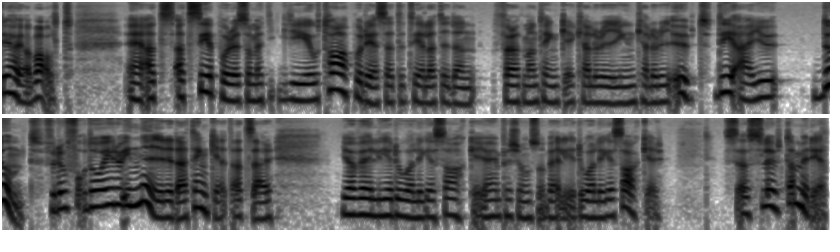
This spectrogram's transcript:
Det har jag valt. Eh, att, att se på det som ett ge och ta på det sättet hela tiden, för att man tänker kalori in, kalori ut, det är ju dumt. För då, då är du inne i det där tänket att så här, jag väljer dåliga saker, jag är en person som väljer dåliga saker. Så sluta med det.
